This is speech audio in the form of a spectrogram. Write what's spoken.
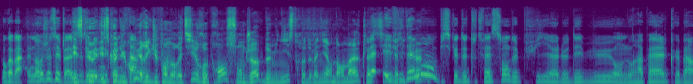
Pourquoi pas Non, je sais pas. Est-ce que, est-ce que du ça. coup, Éric Dupont-Moretti reprend son job de ministre de manière normale, Bah, classique, évidemment, puisque de toute façon, depuis euh, le début, on nous rappelle que ben,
